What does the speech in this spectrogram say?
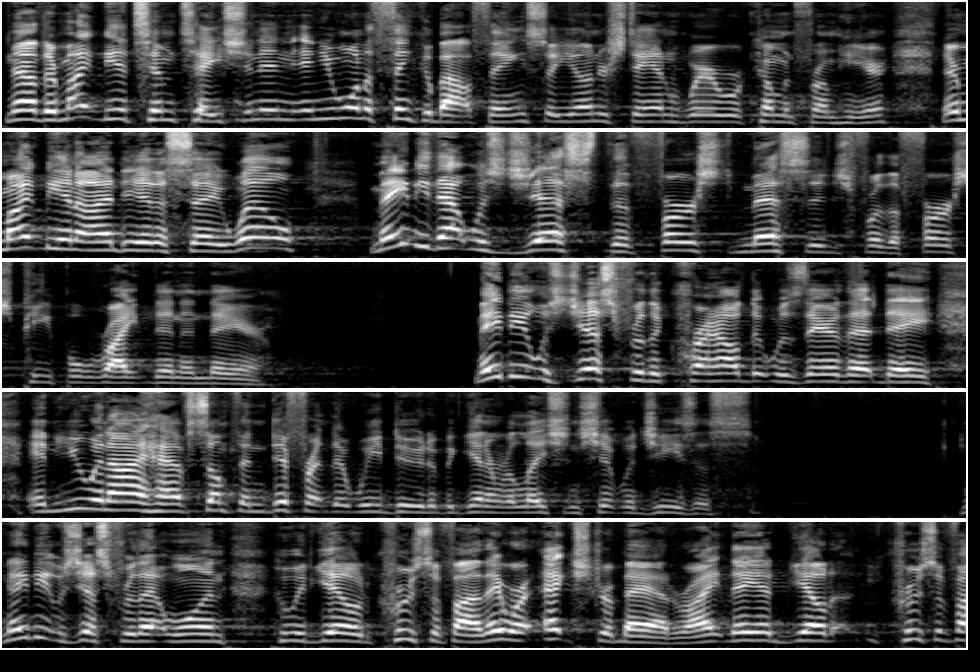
Now, there might be a temptation, and, and you want to think about things so you understand where we're coming from here. There might be an idea to say, well, maybe that was just the first message for the first people right then and there. Maybe it was just for the crowd that was there that day, and you and I have something different that we do to begin a relationship with Jesus. Maybe it was just for that one who had yelled, Crucify. They were extra bad, right? They had yelled, Crucify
